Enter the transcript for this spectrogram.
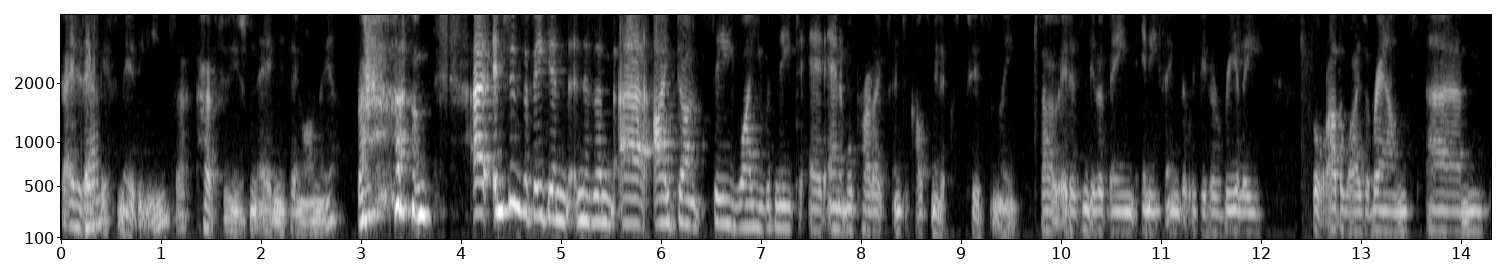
faded yeah. out there for me at the end, so hopefully you didn't add anything on there. But um, uh, in terms of veganism, uh, I don't see why you would need to add animal products into cosmetics personally. So it has never been anything that we've ever really thought otherwise around. Um,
